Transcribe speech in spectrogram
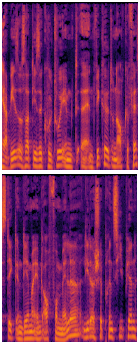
ja, Bezos hat diese Kultur eben äh, entwickelt und auch gefestigt, indem er eben auch formelle Leadership-Prinzipien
